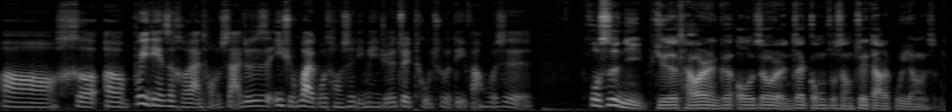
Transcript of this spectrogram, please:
呃荷呃不一定是荷兰同事啊，就是一群外国同事里面，你觉得最突出的地方，或是或是你觉得台湾人跟欧洲人在工作上最大的不一样是什么？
